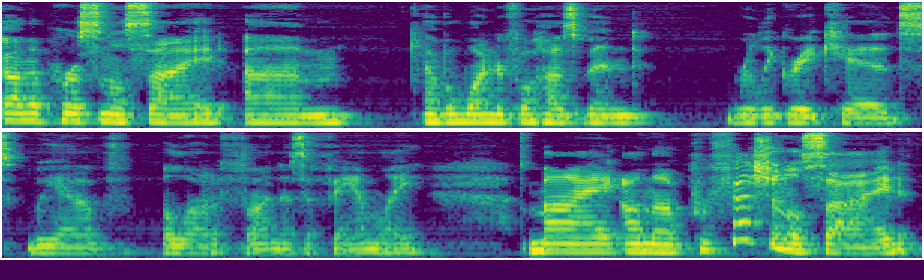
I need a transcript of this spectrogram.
on the personal side. Um, I have a wonderful husband, really great kids. We have a lot of fun as a family. My on the professional side,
